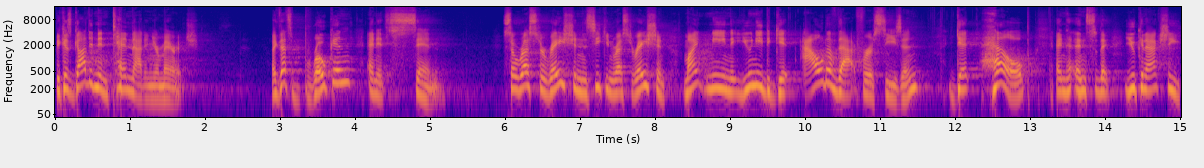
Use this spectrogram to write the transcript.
Because God didn't intend that in your marriage. Like that's broken and it's sin. So, restoration and seeking restoration might mean that you need to get out of that for a season get help, and, and so that you can actually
